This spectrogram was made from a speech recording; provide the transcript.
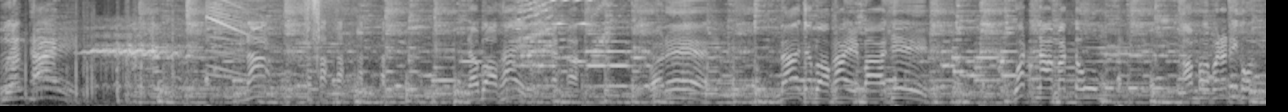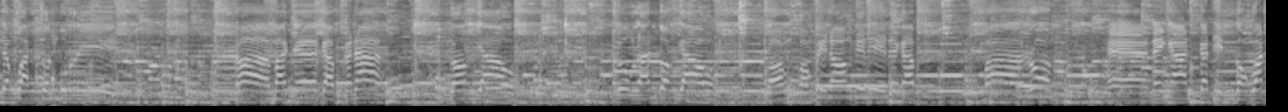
เมืองไทย นะ จะบอกให้ วันนี้น้าจะบอกให้มาที่ วัดนามาตูมอำเภอพนัสนิคมจังหวัดชนบุรี ก็มาเจอกับคณะกองยาว ลูกหลานกองยาวของของพี่น้องที่นี่นะครับ มาร่วมแห่ในงานกระถินของวัด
